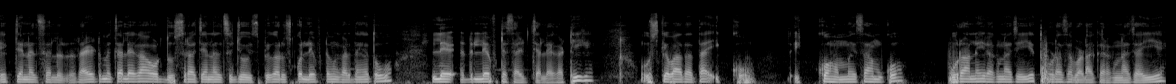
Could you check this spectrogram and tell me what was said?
एक चैनल से राइट में चलेगा और दूसरा चैनल से जो स्पीकर उसको लेफ़्ट में कर देंगे तो वो ले, लेफ़्ट साइड चलेगा ठीक है? उसके बाद आता है इक्को तो इक्को हमेशा हमको पूरा नहीं रखना चाहिए थोड़ा सा बढ़ा के रखना चाहिए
